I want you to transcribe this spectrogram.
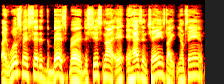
Like Will Smith said it the best, bro. The shit's not, it, it hasn't changed. Like you know what I'm saying?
